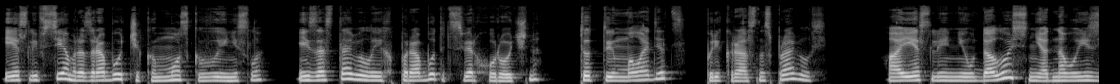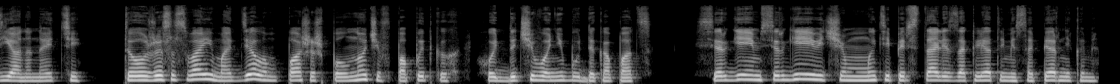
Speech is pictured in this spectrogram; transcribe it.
если всем разработчикам мозг вынесла и заставила их поработать сверхурочно, то ты молодец, прекрасно справилась. А если не удалось ни одного изъяна найти, то уже со своим отделом пашешь полночи в попытках хоть до чего-нибудь докопаться. С Сергеем Сергеевичем мы теперь стали заклятыми соперниками.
